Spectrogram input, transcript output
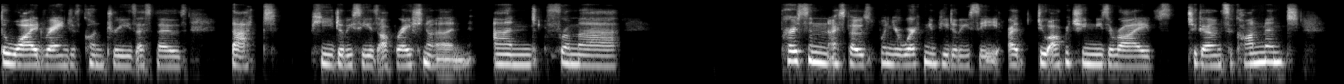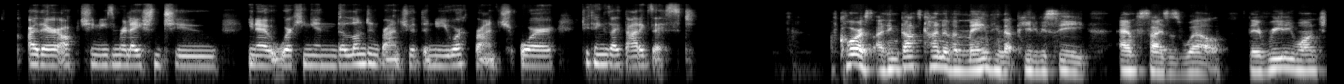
the wide range of countries, I suppose, that PwC is operational in. And from a person, I suppose, when you're working in PwC, are, do opportunities arise to go in secondment? Are there opportunities in relation to, you know, working in the London branch or the New York branch, or do things like that exist? Of course, I think that's kind of a main thing that PwC emphasizes as well. They really want you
